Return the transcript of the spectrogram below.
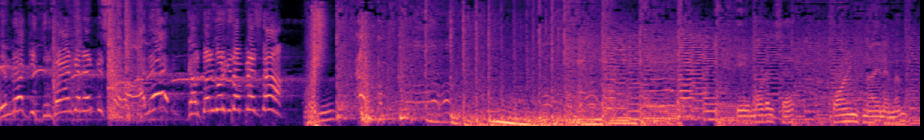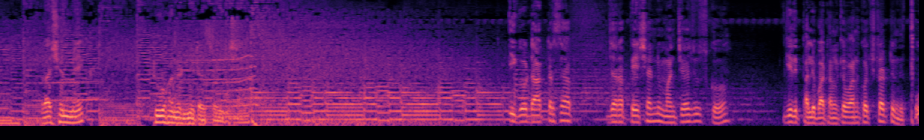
ఏమ్రా దుర్గానికి నేర్పిస్తున్నారా ఆలే గర్దన్ కొరికి చంపేస్తా. ఏ model sir? Point nine MM Russian make two hundred metres range. ఇగో డాక్టర్ సాబ్ జర పేషెంట్ని మంచిగా చూసుకో. ఇది పల్లి బట్టలకి వనుకొచ్చేటట్టుంది థూ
